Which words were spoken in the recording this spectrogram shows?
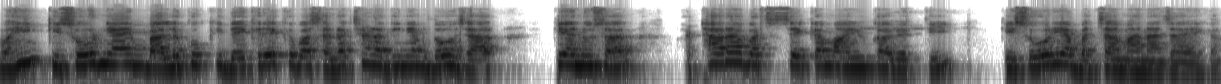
वहीं किशोर न्याय बालकों की देखरेख व संरक्षण अधिनियम 2000 के अनुसार 18 वर्ष से कम आयु का व्यक्ति किशोर या बच्चा माना जाएगा।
